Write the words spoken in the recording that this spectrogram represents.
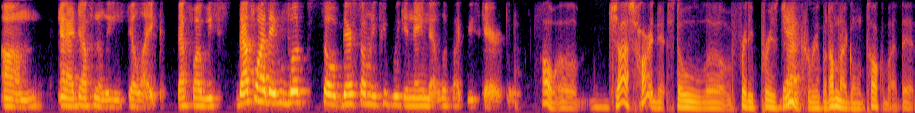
Um, and I definitely feel like that's why we that's why they look so there's so many people we can name that look like these characters. Oh, uh, Josh Hartnett stole uh, Freddie Prinze Jr. Yes. career, but I'm not going to talk about that.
